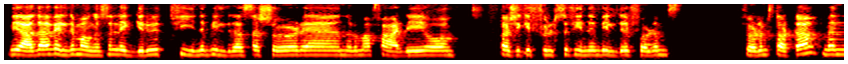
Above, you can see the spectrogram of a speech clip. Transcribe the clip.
Er, det er veldig mange som legger ut fine bilder av seg sjøl eh, når de er ferdig, og kanskje ikke fullt så fine bilder før de, før de starta. Men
